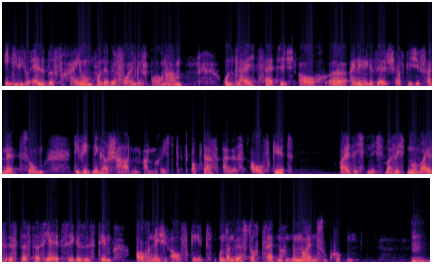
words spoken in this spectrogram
individuelle Befreiung, von der wir vorhin gesprochen haben, und gleichzeitig auch äh, eine gesellschaftliche Vernetzung, die weniger Schaden anrichtet. Ob das alles aufgeht, weiß ich nicht. Was ich nur weiß, ist, dass das jetzige System auch nicht aufgeht. Und dann wäre es doch Zeit, nach einem neuen zu gucken. Hm.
